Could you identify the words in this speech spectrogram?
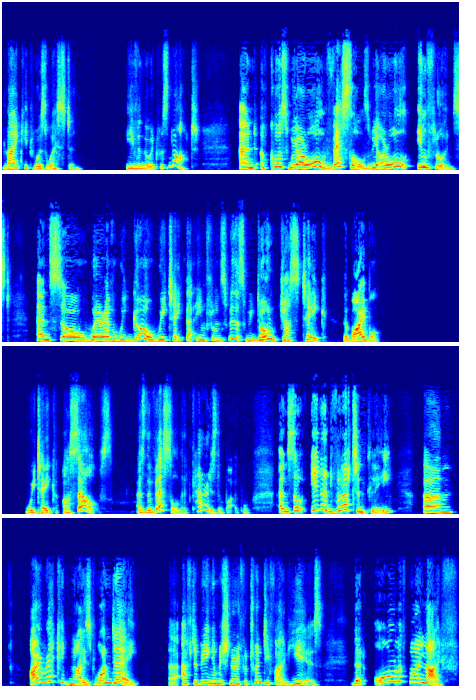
like it was Western, even though it was not. And of course, we are all vessels, we are all influenced. And so, wherever we go, we take that influence with us. We don't just take the Bible, we take ourselves as the vessel that carries the Bible. And so, inadvertently, um, I recognized one day, uh, after being a missionary for 25 years, that all of my life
